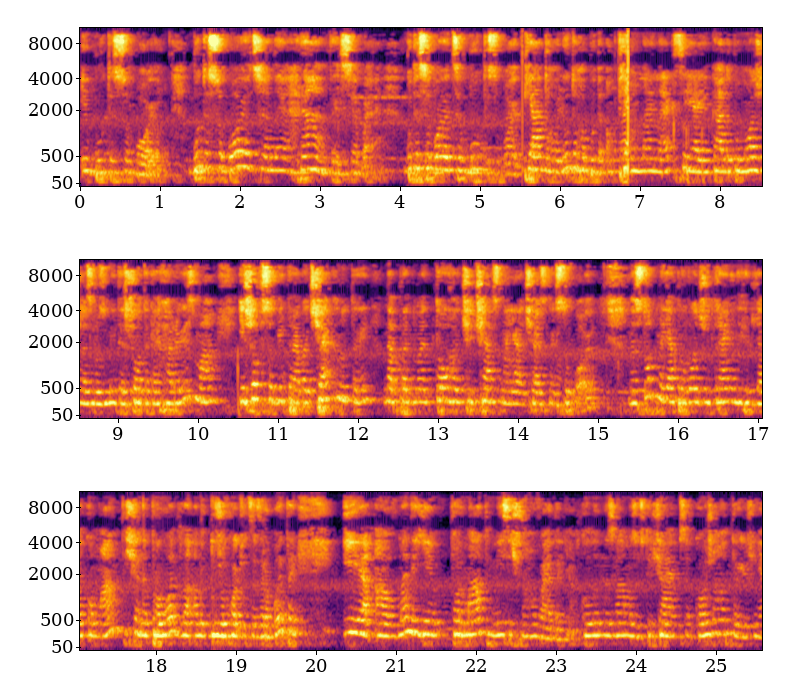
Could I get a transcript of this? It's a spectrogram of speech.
і бути собою. Бути собою це не грати себе. Бути собою це бути собою. 5 лютого буде онлайн лекція, яка допоможе зрозуміти, що таке харизма і що в собі треба чекнути на предмет того, чи чесна я чесний з собою. Наступне я проводжу тренінги для команд. Ще не проводила, але дуже хочу це зробити. І а, в мене є формат місячного ведення, коли ми з вами зустрічаємося кожного тижня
